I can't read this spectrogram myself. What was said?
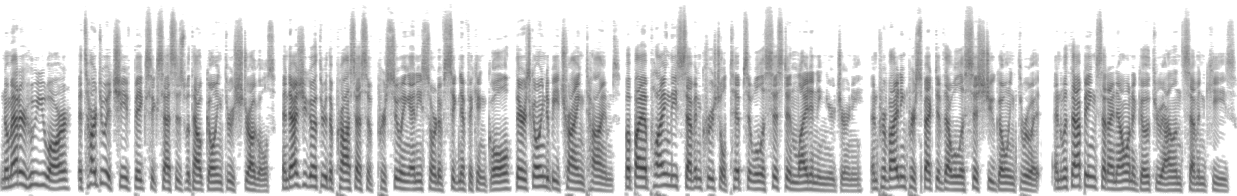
No matter who you are, it's hard to achieve big successes without going through struggles. And as you go through the process of pursuing any sort of significant goal, there's going to be trying times. But by applying these seven crucial tips, it will assist in lightening your journey and providing perspective that will assist you going through it. And with that being said, I now want to go through Alan's seven keys.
